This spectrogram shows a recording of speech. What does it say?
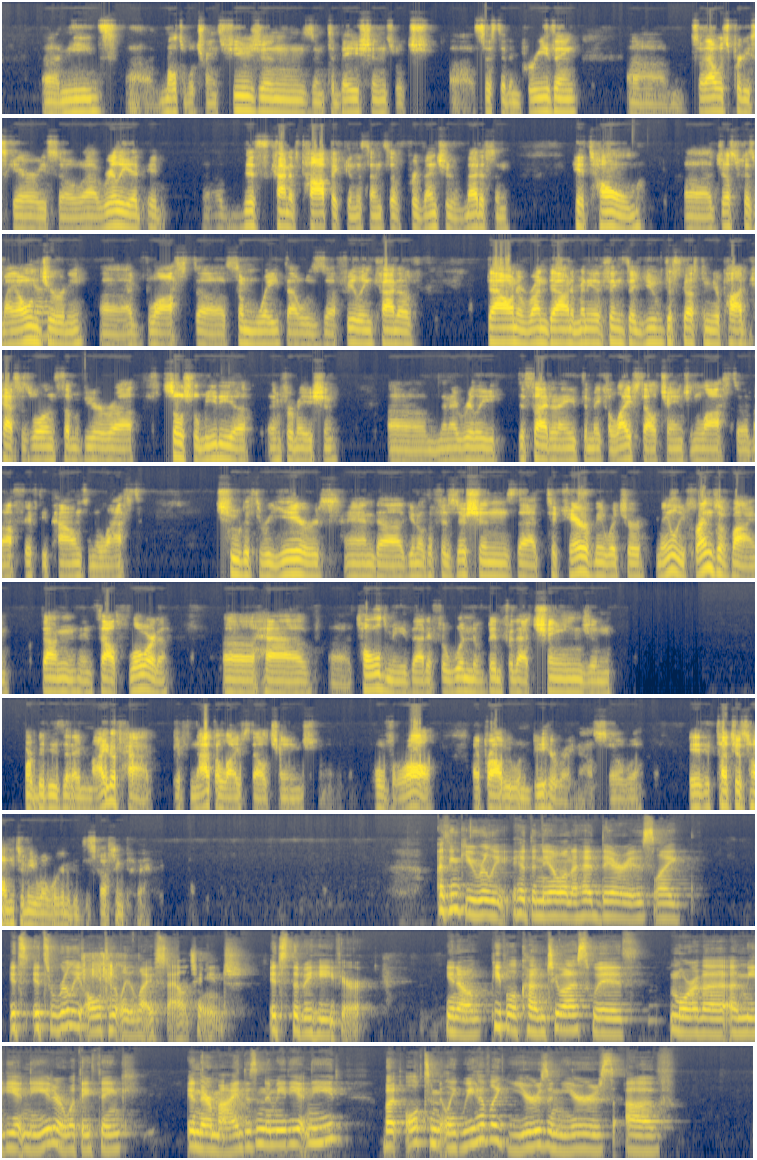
uh, needs, multiple transfusions, intubations, which assisted in breathing. Um, so that was pretty scary. So really, it, it this kind of topic, in the sense of prevention of medicine, hits home uh, just because my own Yeah. journey. Uh, I've lost uh, some weight. I was uh, feeling kind of down and run down, and many of the things that you've discussed in your podcast as well in some of your uh, social media information. Um, and I really decided I need to make a lifestyle change and lost about 50 pounds in the last two to three years. And, uh, you know, the physicians that took care of me, which are mainly friends of mine down in South Florida, uh, have uh, told me that if it wouldn't have been for that change and morbidities that I might have had, if not the lifestyle change uh, overall, I probably wouldn't be here right now. So uh, it, it touches home to me what we're going to be discussing today. I think you really hit the nail on the head there is like it's it's really ultimately lifestyle change. It's the behavior. You know, people come to us with more of a immediate need or what they think in their mind is an immediate need, but ultimately we have like years and years of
